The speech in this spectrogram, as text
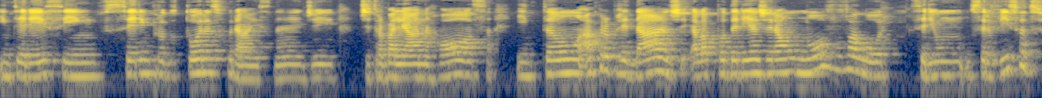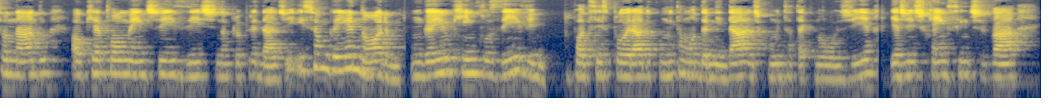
interesse em serem produtoras rurais, né, de, de trabalhar na roça, então a propriedade ela poderia gerar um novo valor. Seria um, serviço adicionado ao que atualmente existe na propriedade. Isso é um ganho enorme, um ganho que, inclusive, pode ser explorado com muita modernidade, com muita tecnologia, e a gente quer incentivar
